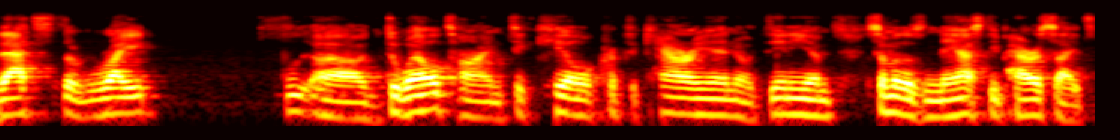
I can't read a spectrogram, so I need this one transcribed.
That's the right uh, dwell time to kill cryptocaryon, oodinium, some of those nasty parasites.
